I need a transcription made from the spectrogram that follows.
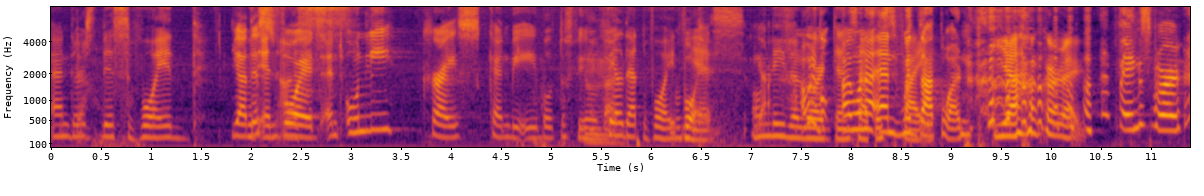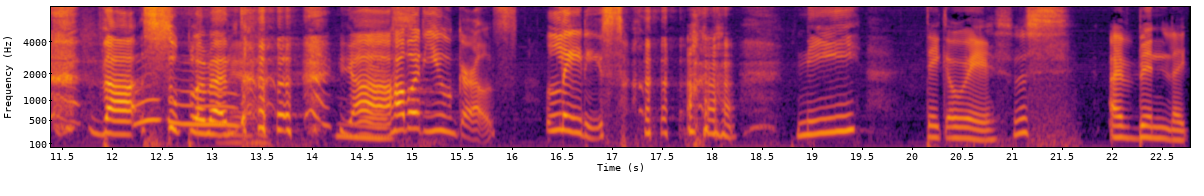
And There's this void. yeah, this void, us. and only Christ can be able to fill Mm. that. Fill that void. Void. Yes. Yeah. Only the I Lord go- can I wanna end with that one. yeah, correct. Thanks for the supplement. Yeah. yeah. How about you, girls, ladies? Me, takeaways. Was I've been like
